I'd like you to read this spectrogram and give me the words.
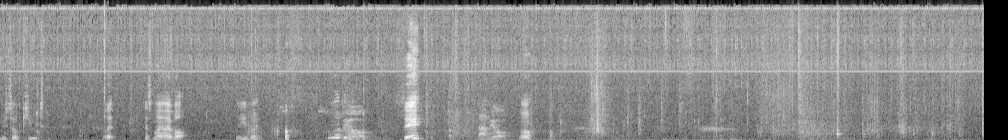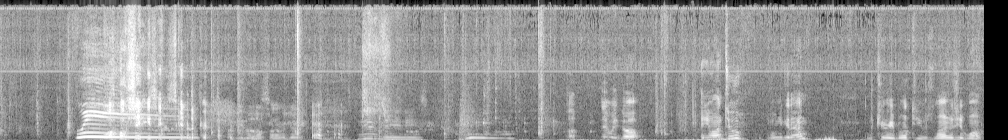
You're so cute. What? That's my eyeball. What are you doing? Oh. What are you doing? See? Oh. Whee! Oh, jeez, you scared the crap out of you little son of a gun. Oh, there we go. Hey, you want to? You want to get on? I'll carry both of you as long as you want.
